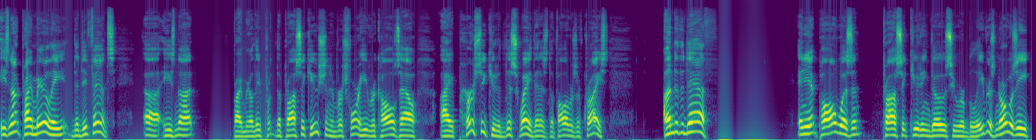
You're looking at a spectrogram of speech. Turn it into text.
he's not primarily the defense. Uh, he's not primarily pr- the prosecution. In verse 4, he recalls how I persecuted this way, that is, the followers of Christ, unto the death. And yet, Paul wasn't prosecuting those who were believers, nor was he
